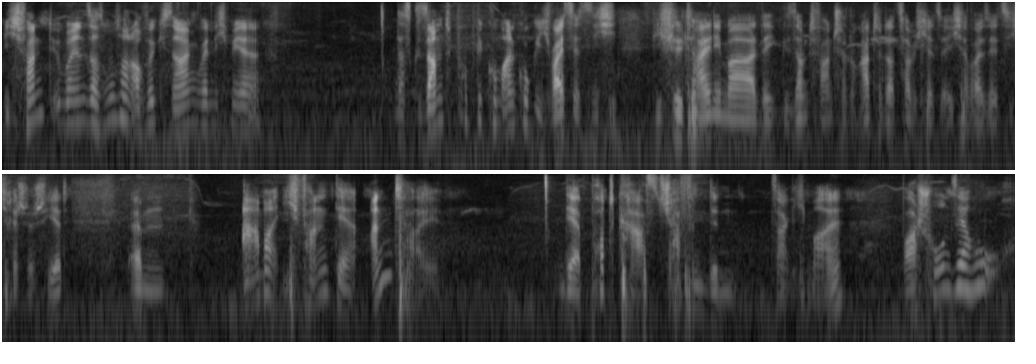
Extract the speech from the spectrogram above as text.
Ich fand übrigens, das muss man auch wirklich sagen, wenn ich mir das gesamte Publikum angucke, ich weiß jetzt nicht, wie viele Teilnehmer die gesamte Veranstaltung hatte, das habe ich jetzt ehrlicherweise jetzt nicht recherchiert. Ähm, aber ich fand der Anteil der Podcast-Schaffenden, sage ich mal, war schon sehr hoch.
